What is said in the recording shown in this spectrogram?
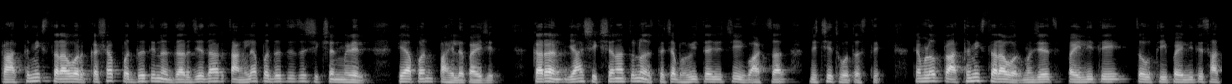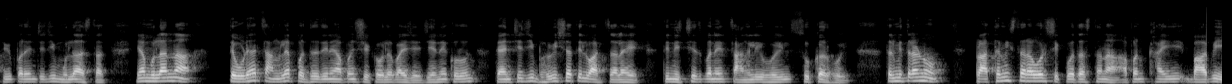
प्राथमिक स्तरावर कशा पद्धतीनं दर्जेदार चांगल्या पद्धतीचं शिक्षण मिळेल हे आपण पाहिलं पाहिजे. कारण या शिक्षणातूनच त्याच्या भवितव्याची वाटचाल निश्चित होत असते. त्यामुळं प्राथमिक स्तरावर म्हणजेच पहिली ते चौथी पहिली ते सातवीपर्यंतची जी मुलं असतात या मुलांना तेवढ्या चांगल्या पद्धतीने आपण शिकवलं पाहिजे जेणेकरून त्यांची जी भविष्यातील वाटचाल आहे ती निश्चितपणे चांगली होईल सुकर होईल. तर मित्रांनो प्राथमिक स्तरावर शिकवत असताना आपण काही बाबी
